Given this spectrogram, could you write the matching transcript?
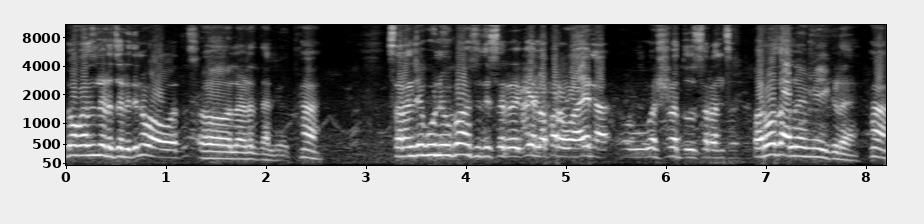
दोघांची लढत झाली होती ना भावातच हो लढत झाली होती. हा. सरांचे गुन्हे उभा होते सर गेला परवा आहे ना? वर्षात सरांचं. परवाच आलोय मी इकडे. हा.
